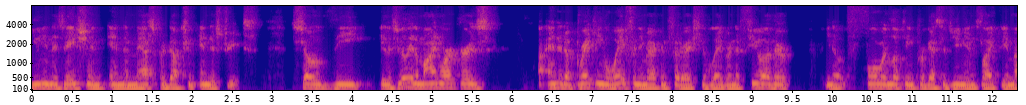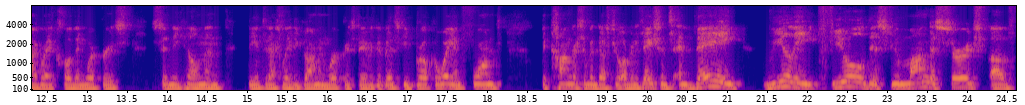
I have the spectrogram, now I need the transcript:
unionization in the mass production industries. So the it was really the mine workers uh, ended up breaking away from the American Federation of Labor and a few other, you know, forward-looking progressive unions like the Amalgamated Clothing Workers, Sidney Hillman, the International Lady Garment Workers, David Dubinsky, broke away and formed the Congress of Industrial Organizations, and they really fueled this humongous surge of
